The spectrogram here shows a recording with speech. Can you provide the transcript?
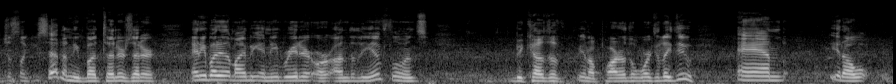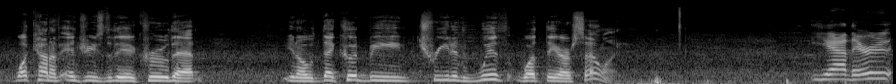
just like you said, any bud tenders that are anybody that might be inebriated or under the influence because of, you know, part of the work that they do. And, you know, what kind of injuries do they accrue that you know that could be treated with what they are selling Yeah, there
